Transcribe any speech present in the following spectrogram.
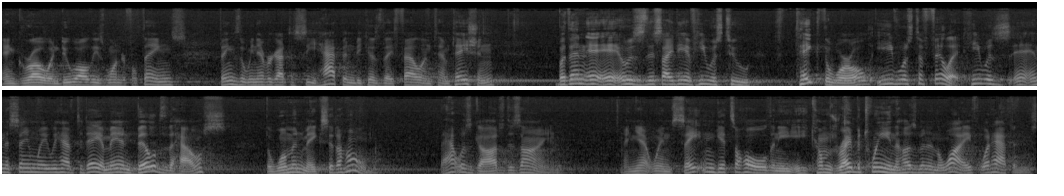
and grow and do all these wonderful things, things that we never got to see happen because they fell in temptation. But then it, it was this idea of he was to take the world, Eve was to fill it. He was in the same way we have today. A man builds the house, the woman makes it a home. That was God's design. And yet, when Satan gets a hold and he, he comes right between the husband and the wife, what happens?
